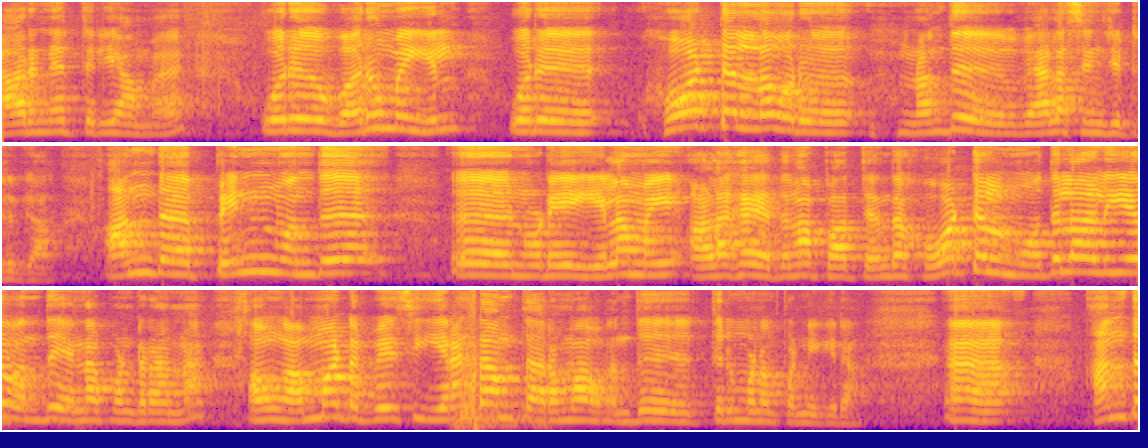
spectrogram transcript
யாருன்னே தெரியாமல் ஒரு வறுமையில் ஒரு ஹோட்டலில் ஒரு வந்து வேலை செஞ்சிட்ருக்கா. அந்த பெண் வந்து என்னுடைய இளமை அழகாக இதெல்லாம் பார்த்தேன். அந்த ஹோட்டல் முதலாளியே வந்து என்ன பண்ணுறான்னா அவங்க அம்மாட்ட பேசி இரண்டாம் தரமாக வந்து திருமணம் பண்ணிக்கிறான் அந்த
